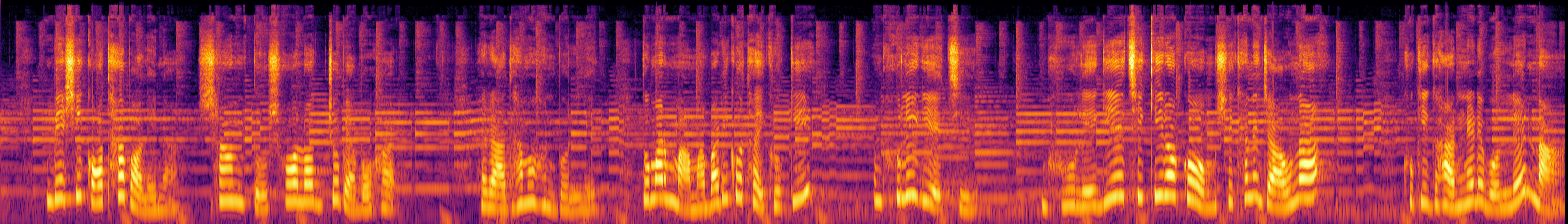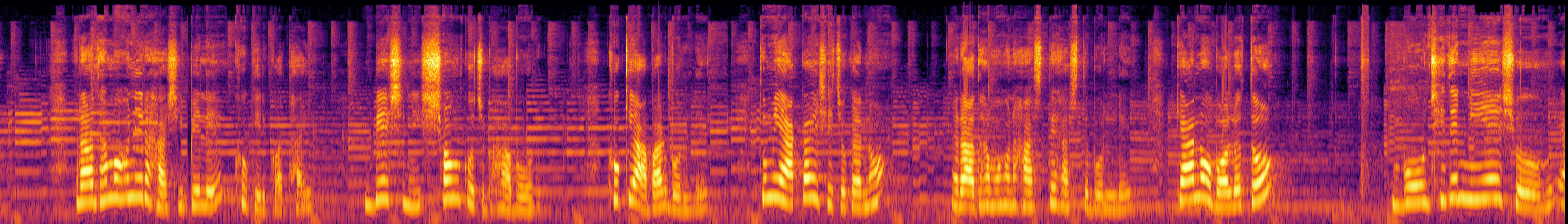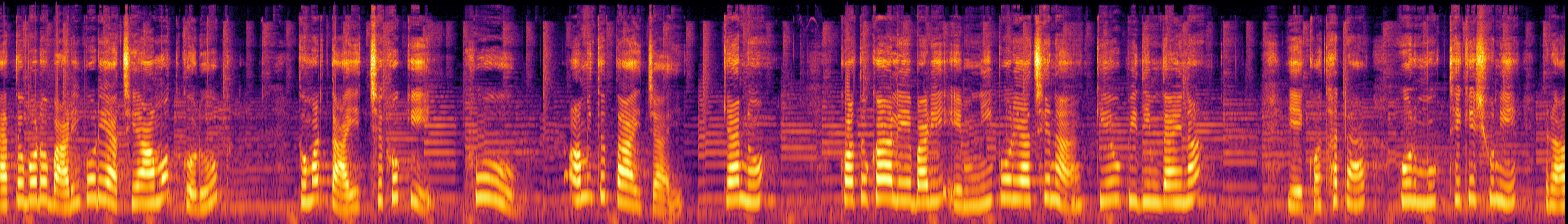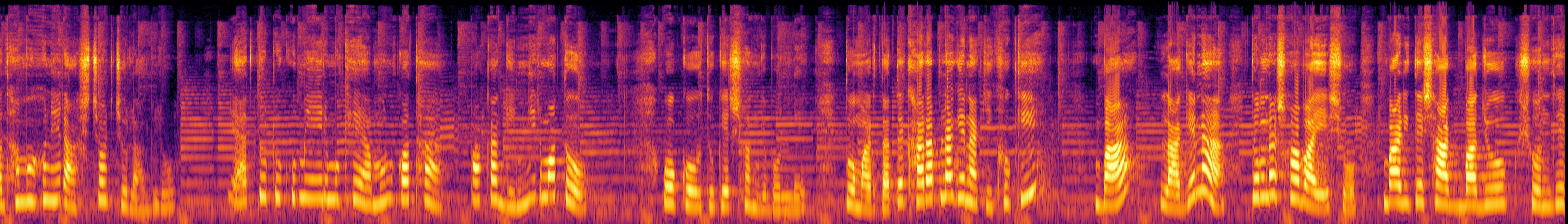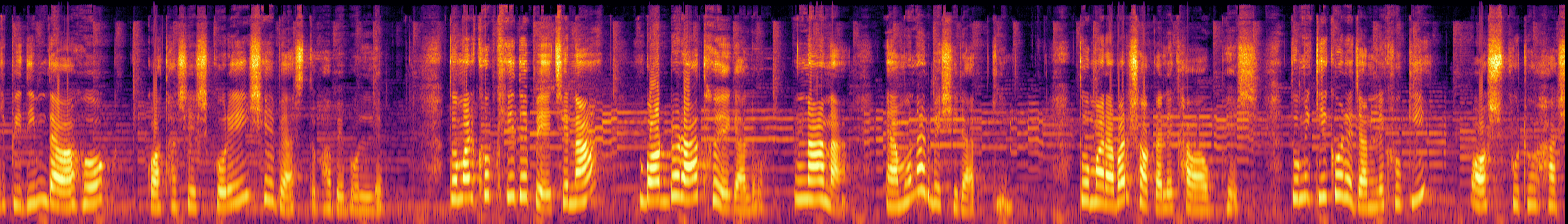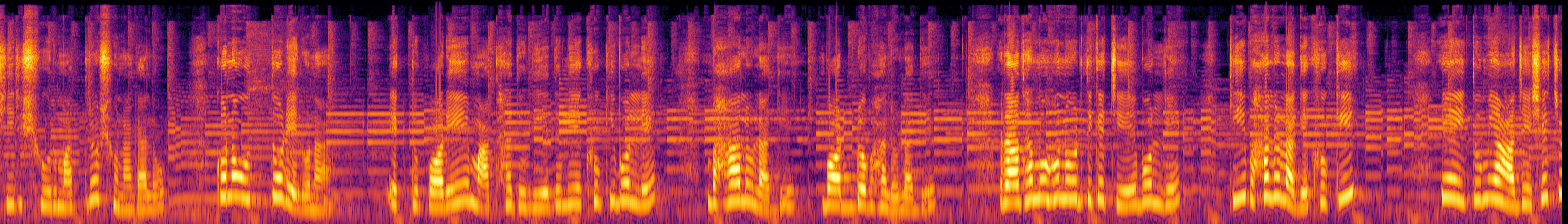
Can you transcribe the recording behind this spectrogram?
বেশি কথা বলে না, শান্ত, সলজ্জ ব্যবহার। রাধামোহন বললে, তোমার মামা বাড়ি কোথায় খুকি? ভুলে গিয়েছি। ভুলে গিয়েছি কি রকম? সেখানে যাও না। খুকি ঘাড় নেড়ে বললে, না। রাধামোহনের হাসি পেলে খুকির কথায়, বেশ নিঃসংকোচ ভাবর। খুকি আবার বললে, তুমি একা এসেছ কেন? রাধামোহন হাসতে হাসতে বললে, কেন বলো তো? বৌঝিদের নিয়ে এসো, এত বড় বাড়ি পড়ে আছে, আমোদ করুক। তোমার তাই ইচ্ছে খুকি? খুব, আমি তো তাই চাই। কেন? কতকাল এ বাড়ি এমনি পড়ে আছে না, কেউ পিদিম দেয় না। এ কথাটা ওর মুখ থেকে শুনে রাধামোহনের আশ্চর্য লাগল। এতটুকু মেয়ের মুখে এমন কথা পাকা গিন্নির মতো? ও কৌতুকের সঙ্গে বললে, তোমার তাতে খারাপ লাগে নাকি খুকি? বা, লাগে না। তোমরা সবাই এসো। বাড়িতে শাক বাজুক, সন্ধ্যের পিদিম দেওয়া হোক। কথা শেষ করেই সে ব্যস্তভাবে বললে, তোমার খুব খিদে পেয়েছে না? বড্ড রাত হয়ে গেল। না না, এমন আর বেশি রাত কি? তোমার আবার সকালে খাওয়া অভ্যেস। তুমি কি করে জানলে খুকি? অস্ফুট হাসির সুর মাত্র শোনা গেল। কোনো উত্তর এলো না। একটু পরে মাথা দুলিয়ে দুলিয়ে খুকি বললে, ভালো লাগে, বড্ড ভালো লাগে। রাধামোহন ওর দিকে চেয়ে বললে, কি ভালো লাগে খুকি? এই তুমি আজ এসেছ?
